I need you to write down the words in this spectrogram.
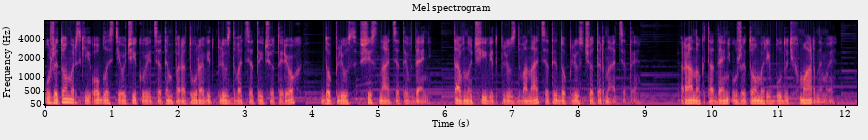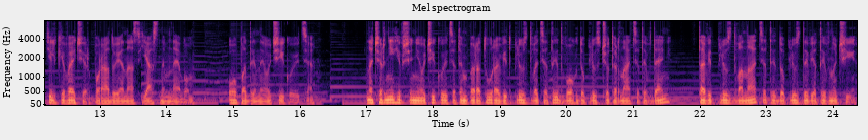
у Житомирській області очікується температура від плюс 24 до плюс 16 в день, та вночі від плюс 12 до плюс 14. Ранок та день у Житомирі будуть хмарними, тільки вечір порадує нас ясним небом. Опади не очікуються. На Чернігівщині очікується температура від плюс 22 до плюс 14 в день та від плюс 12 до плюс 9 вночі.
